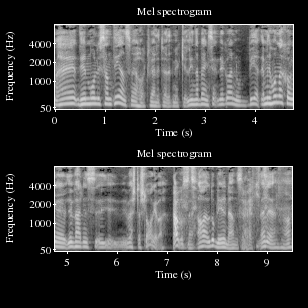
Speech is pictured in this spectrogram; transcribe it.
Nej, det är Molly Sandén som jag har hört väldigt, väldigt mycket. Linda Bengtzing, det går jag nog be... men Hon har sjungit världens eh, värsta slager va? Ja, visst. Ja, då blir det den. Så. Den är, ja.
